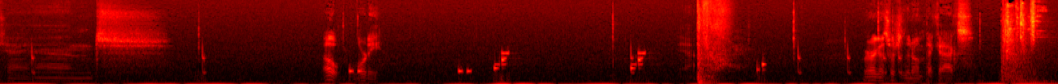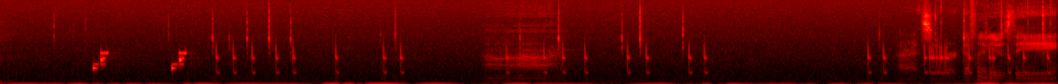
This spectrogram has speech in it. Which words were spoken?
Okay, and oh, lordy. Yeah. We're gonna switch to the gnome pickaxe. Uh, Alright, so we're definitely gonna use the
